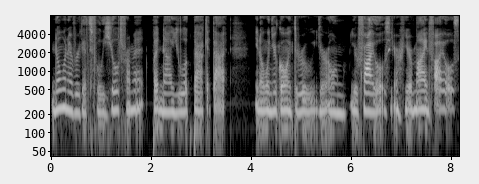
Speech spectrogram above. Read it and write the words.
no one ever gets fully healed from it. But now you look back at that, you know, when you're going through your own, your files, your, your mind files,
